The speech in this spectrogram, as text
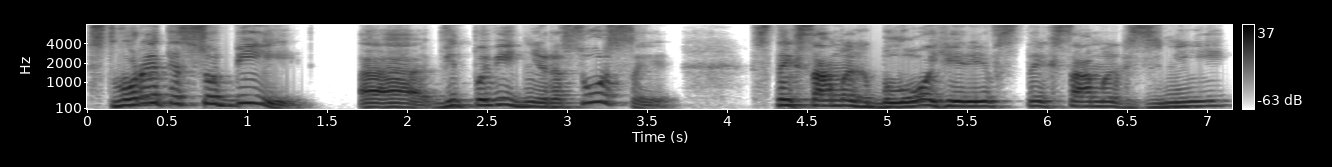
створити собі е, відповідні ресурси з тих самих блогерів, з тих самих ЗМІ.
